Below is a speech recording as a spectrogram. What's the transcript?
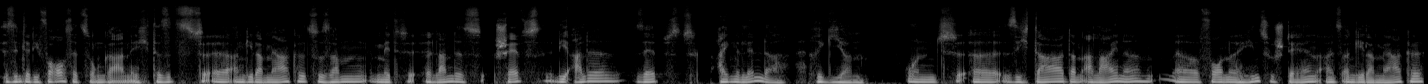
sind ja die Voraussetzungen gar nicht. Da sitzt äh, Angela Merkel zusammen mit Landeschefs, die alle selbst eigene Länder regieren und äh, sich da dann alleine äh, vorne hinzustellen als Angela Merkel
